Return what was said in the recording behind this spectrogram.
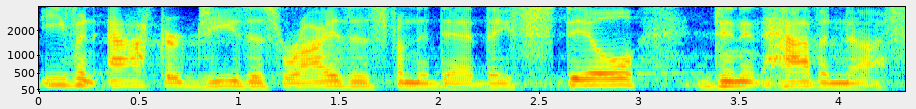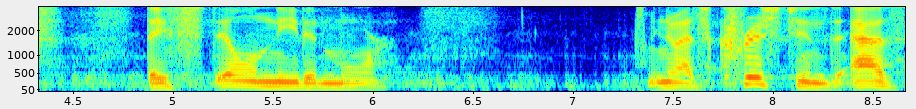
even after Jesus rises from the dead. They still didn't have enough, they still needed more. You know, as Christians, as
